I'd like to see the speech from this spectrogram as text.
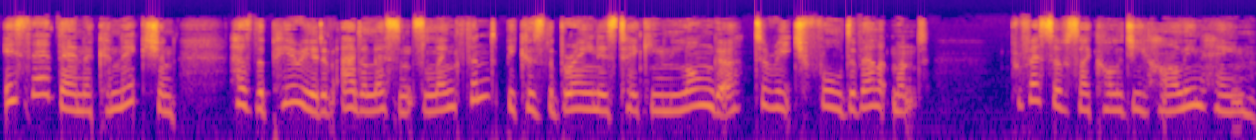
Is there then a connection? Has the period of adolescence lengthened because the brain is taking longer to reach full development? Professor of Psychology Harlene Hayne.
